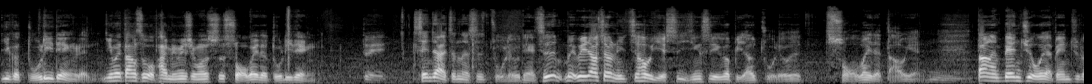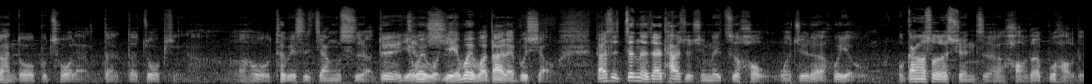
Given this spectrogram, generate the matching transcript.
一个独立电影人。因为当时我拍《明明星光》是所谓的独立电影。对。现在真的是主流电影，其实《微微笑少女》之后也是已经是一个比较主流的所谓的导演。嗯，当然编剧我也编剧了很多不错了的的作品啊，然后特别是僵尸啊，对，也为我也为我带来不小。但是真的在《踏雪寻梅》之后，我觉得会有我刚刚说的选择，好的不好的，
